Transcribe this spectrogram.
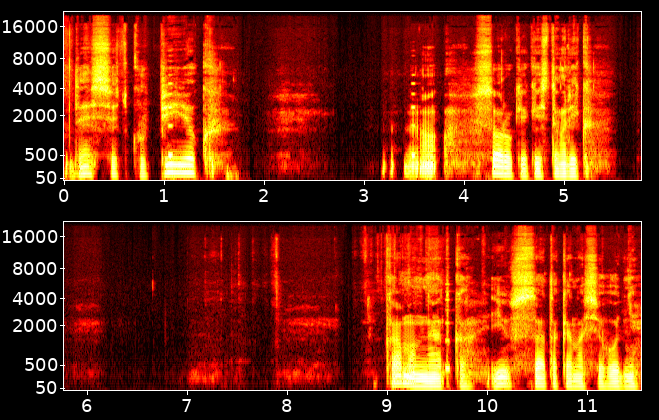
10 копійок. Ну, 40 якийсь там рік. Така монетка. І все таке на сьогодні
